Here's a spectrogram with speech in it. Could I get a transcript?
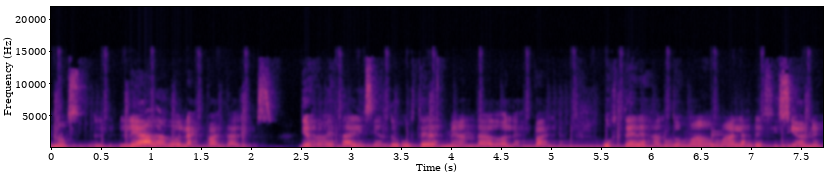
nos le ha dado la espalda a Dios. Dios nos está diciendo, ustedes me han dado la espalda. Ustedes han tomado malas decisiones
